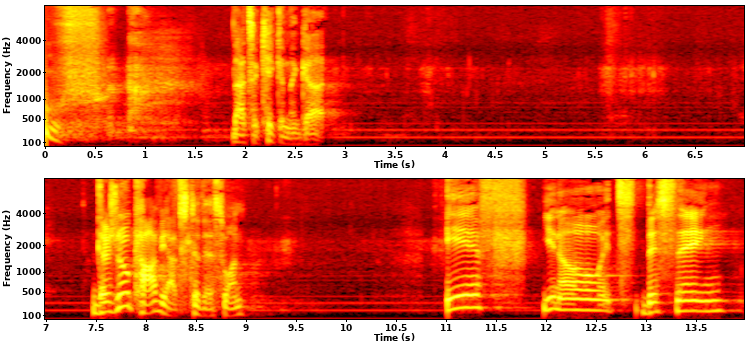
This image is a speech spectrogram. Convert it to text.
Oof. That's a kick in the gut. There's no caveats to this one. If, you know, it's this thing,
